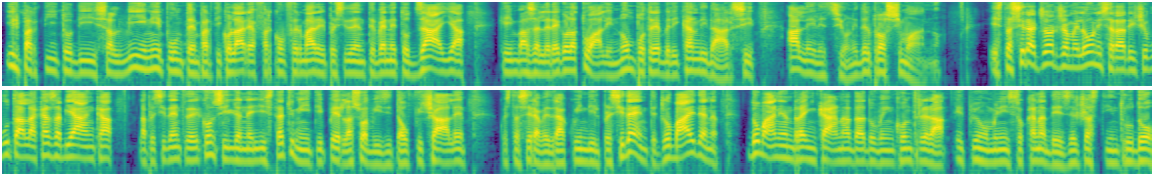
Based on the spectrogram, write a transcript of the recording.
Il partito di Salvini punta in particolare a far confermare il presidente Veneto Zaia, che in base alle regole attuali non potrebbe ricandidarsi alle elezioni del prossimo anno. E stasera Giorgia Meloni sarà ricevuta alla Casa Bianca. La Presidente del Consiglio è negli Stati Uniti per la sua visita ufficiale. Questa sera vedrà quindi il Presidente Joe Biden. Domani andrà in Canada dove incontrerà il primo ministro canadese Justin Trudeau.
